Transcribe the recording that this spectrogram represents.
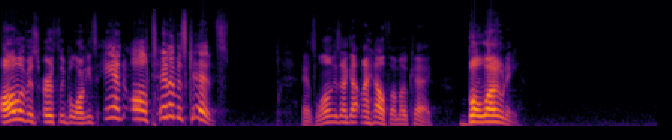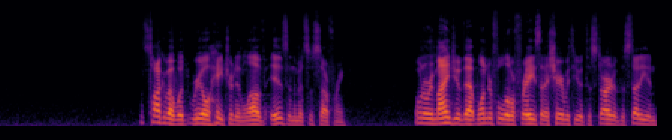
all of his earthly belongings, and all 10 of his kids. As long as I got my health, I'm okay. Baloney. Let's talk about what real hatred and love is in the midst of suffering. I want to remind you of that wonderful little phrase that I shared with you at the start of the study in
